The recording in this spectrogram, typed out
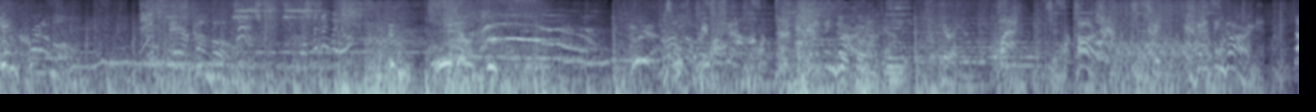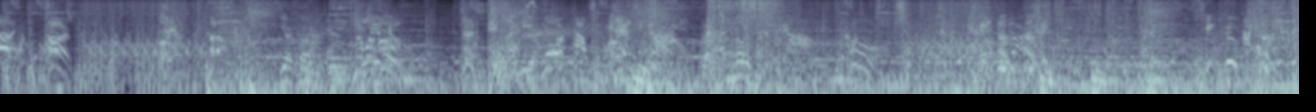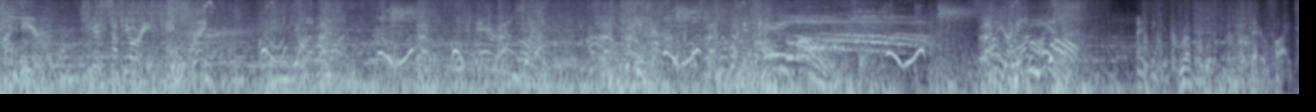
Incredible! Air combo! Advancing You're going down. Level two! I need more power! Advancing guard! I'm motivated. Advancing guard! I'm here! Fist of Fury! Strength! Brother would have put up a better fight.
